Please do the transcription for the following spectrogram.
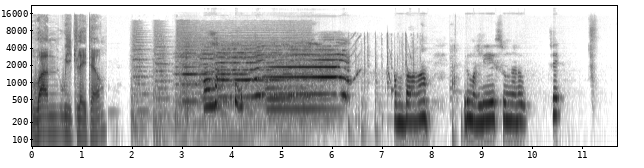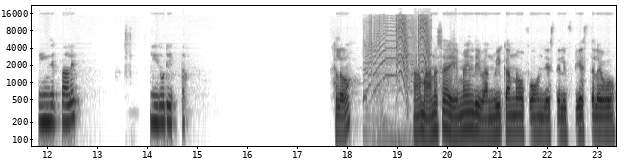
One week later. అబ్బా ఇప్పుడు మళ్ళీ వేస్తున్నాడు ఛే, ఏం చెప్పాలి? ఏదోటి చెప్తా. హలో? ఆ, మానస ఏమైంది? వన్ వీక్ అన్నావు ఫోన్ చేస్తే లిఫ్ట్ చేస్తలేవు.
